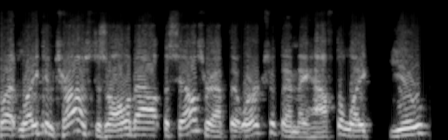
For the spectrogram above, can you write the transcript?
But like and trust is all about the sales rep that works with them. They have to like you.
